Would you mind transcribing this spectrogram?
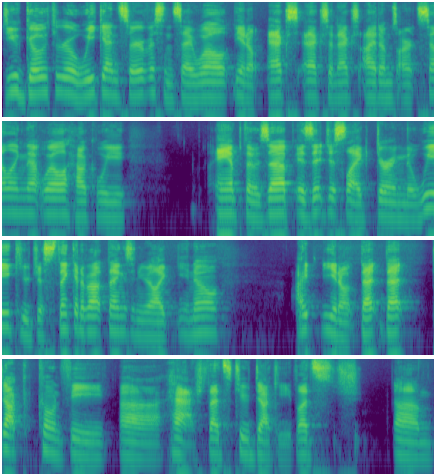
do you go through a weekend service and say, well, you know, X X and X items aren't selling that well. How can we amp those up? Is it just like during the week you're just thinking about things and you're like, you know, I you know that that duck confit uh, hash. That's too ducky. Let's sh- um,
